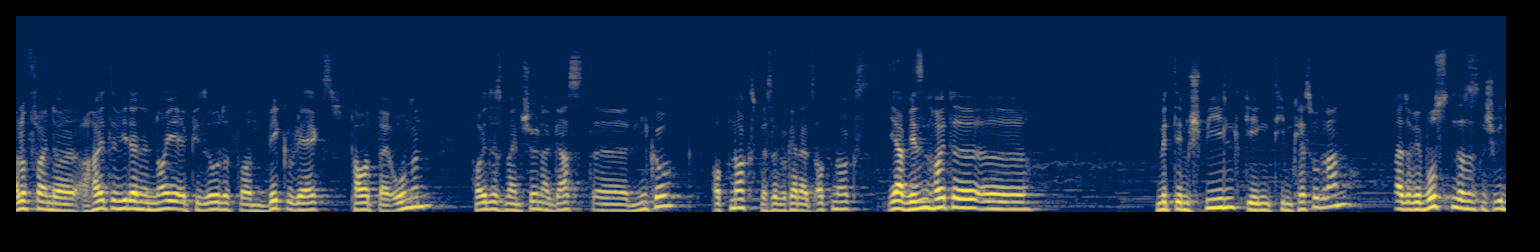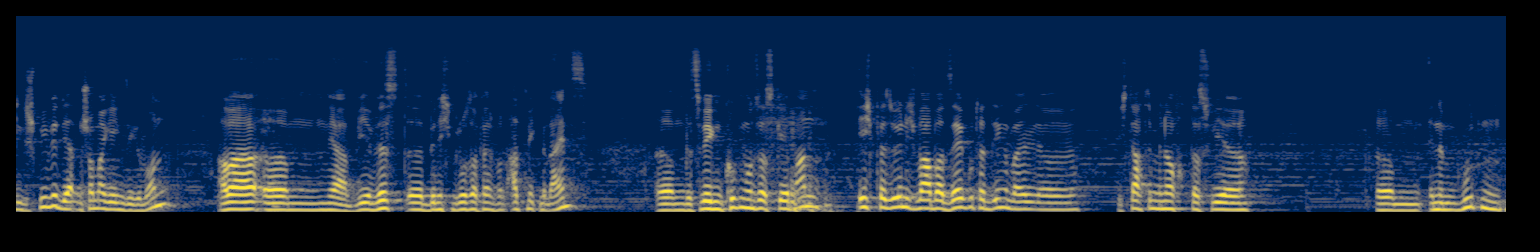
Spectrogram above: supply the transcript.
Hallo Freunde, heute wieder eine neue Episode von Big Reacts powered by Omen. Heute ist mein schöner Gast äh, Nico Opnox, besser bekannt als Opnox. Ja, wir sind heute äh, mit dem Spiel gegen Team Kesso dran. Also wir wussten, dass es ein schwieriges Spiel wird. Wir hatten schon mal gegen sie gewonnen. Aber ähm, ja, wie ihr wisst, äh, bin ich ein großer Fan von Atmic mit 1. Ähm, deswegen gucken wir uns das Game an. Ich persönlich war aber sehr guter Dinge, weil äh, ich dachte mir noch, dass wir ähm, in einem guten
